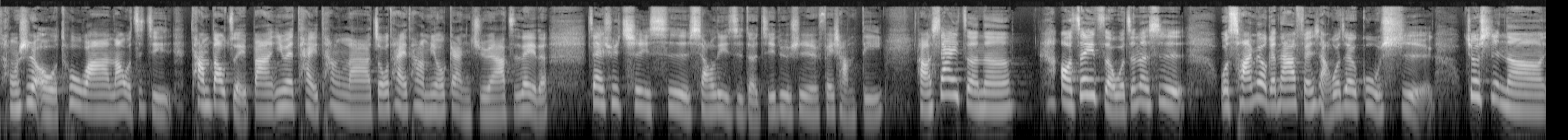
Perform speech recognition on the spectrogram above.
同事呕吐啊，然后我自己烫到嘴巴，因为太烫啦，粥太烫没有感觉啊之类的。再去吃一次小李子的几率是非常低。好，下一则呢？哦，这一则我真的是我从来没有跟大家分享过这个故事，就是呢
